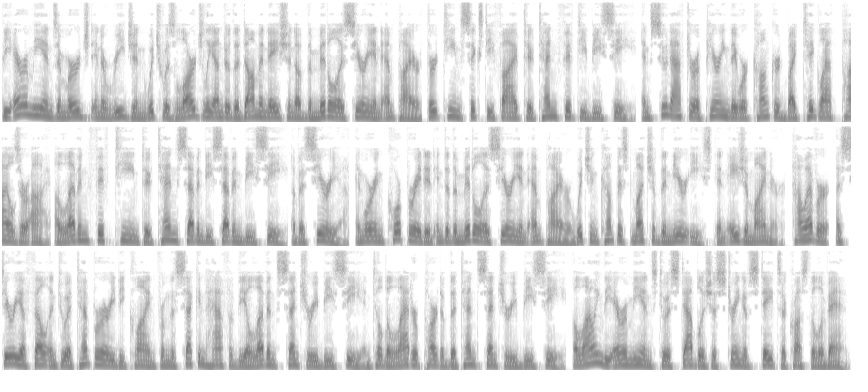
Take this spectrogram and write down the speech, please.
The Arameans emerged in a region which was largely under the domination of the Middle Assyrian Empire 1365 BC, and soon after appearing they were conquered by Tiglath-Pileser I 1115 BC of Assyria, and were incorporated into the Middle Assyrian Empire which encompassed much of the Near East and Asia Minor. However, Assyria fell into a temporary decline from the second half of the 11th century BC until the latter part of the 10th century BC, allowing the Arameans to establish establish a string of states across the Levant.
